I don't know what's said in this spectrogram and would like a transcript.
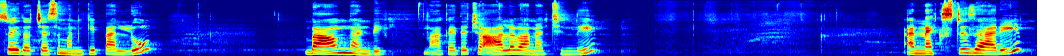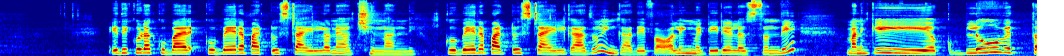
సో ఇది వచ్చేసి మనకి పళ్ళు. బాగుందండి నాకైతే చాలా బాగా నచ్చింది. And next sari. ఇది కూడా కుబేర కుబేర పట్టు స్టైల్లోనే వచ్చిందండి. కుబేర పట్టు స్టైల్ కాదు ఇంకా అదే ఫాలోయింగ్ మెటీరియల్ వస్తుంది. మనకి blue with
